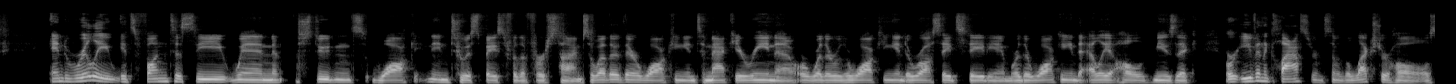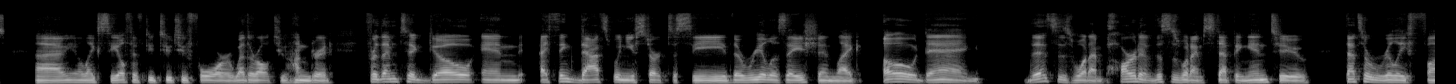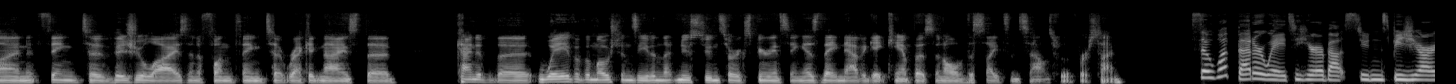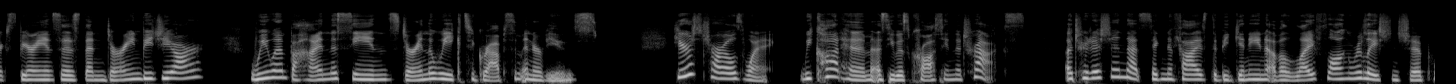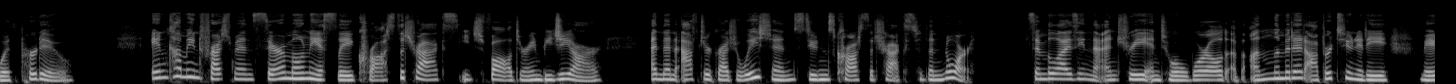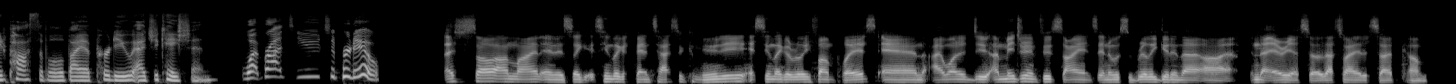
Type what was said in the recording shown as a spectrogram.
And really, it's fun to see when students walk into a space for the first time. So whether they're walking into Mackey Arena or whether they're walking into Ross-Ade Stadium or they're walking into Elliott Hall of Music or even a classroom, some of the lecture halls, uh, you know, like CL 5224, Wetherill 200, for them to go. And I think that's when you start to see the realization like, oh, dang, this is what I'm part of. This is what I'm stepping into. That's a really fun thing to visualize and a fun thing to recognize the kind of the wave of emotions even that new students are experiencing as they navigate campus and all of the sights and sounds for the first time. So, what better way to hear about students' BGR experiences than during BGR? We went behind the scenes during the week to grab some interviews. Here's Charles Wang. We caught him as he was crossing the tracks, a tradition that signifies the beginning of a lifelong relationship with Purdue. Incoming freshmen ceremoniously cross the tracks each fall during BGR, and then after graduation, students cross the tracks to the north, symbolizing the entry into a world of unlimited opportunity made possible by a Purdue education. What brought you to Purdue? I just saw online and it's like it seemed like a fantastic community. It seemed like a really fun place, and I wanted to do. I'm majoring in food science, and it was really good in that uh, in that area. So that's why I decided to come.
